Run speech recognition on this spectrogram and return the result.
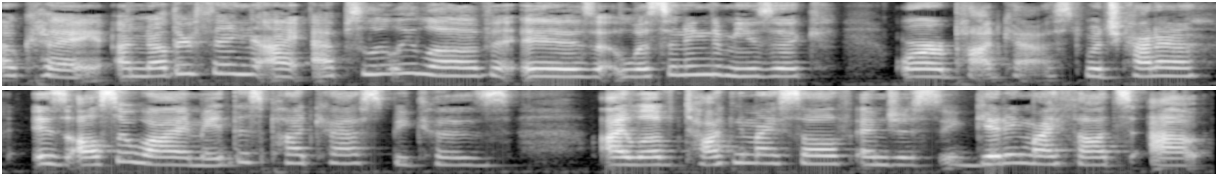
Okay, another thing I absolutely love is listening to music or podcast, which kind of is also why I made this podcast because I love talking to myself and just getting my thoughts out.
